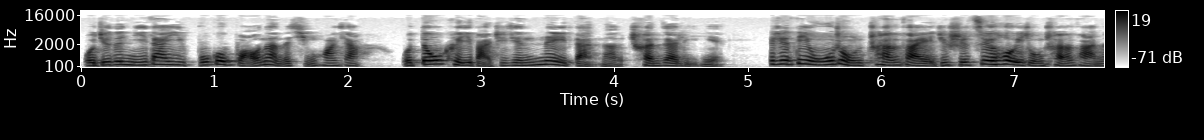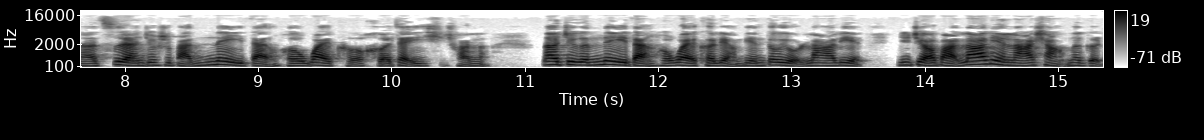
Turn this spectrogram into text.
我觉得呢大衣不够保暖的情况下，我都可以把这件内胆呢穿在里面。这是第五种穿法，也就是最后一种穿法呢，自然就是把内胆和外壳合在一起穿了。那这个内胆和外壳两边都有拉链，你只要把拉链拉上，那个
